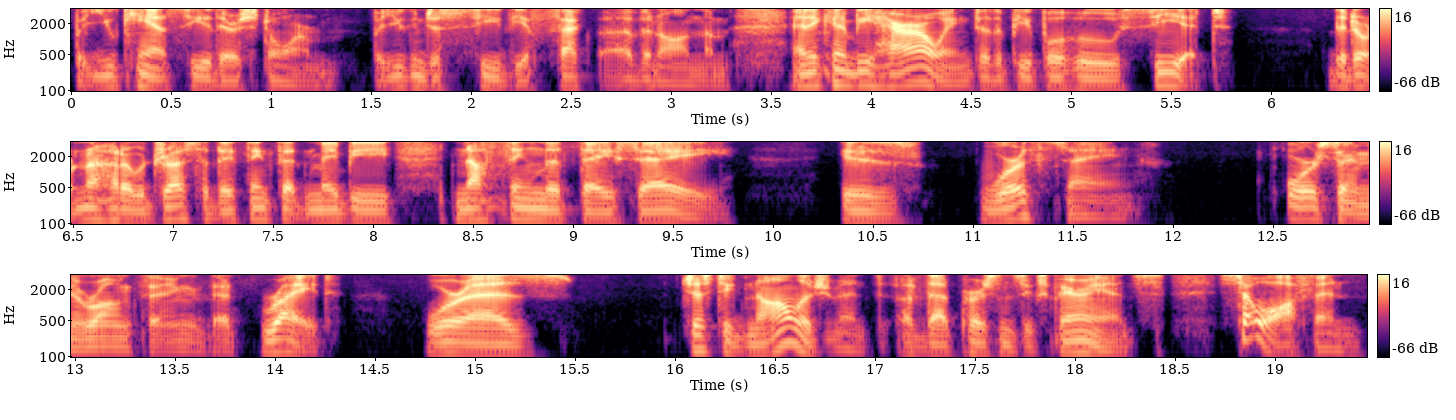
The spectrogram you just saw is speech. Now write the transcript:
but you can't see their storm, but you can just see the effect of it on them. And it can be harrowing to the people who see it. They don't know how to address it. They think that maybe nothing that they say is worth saying or saying the wrong thing that Right. Whereas just acknowledgement of that person's experience so often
